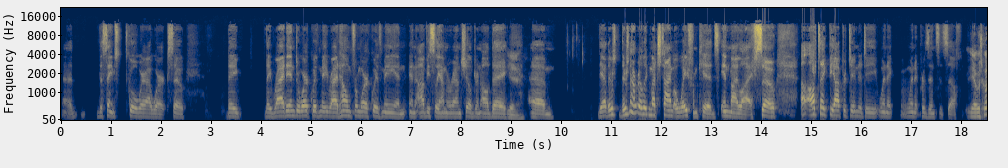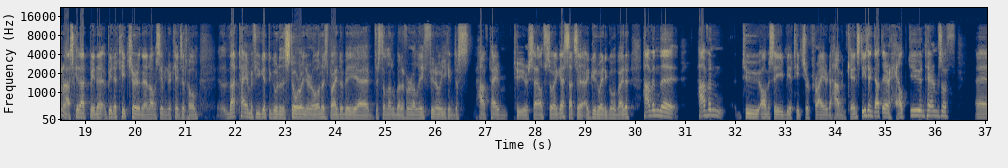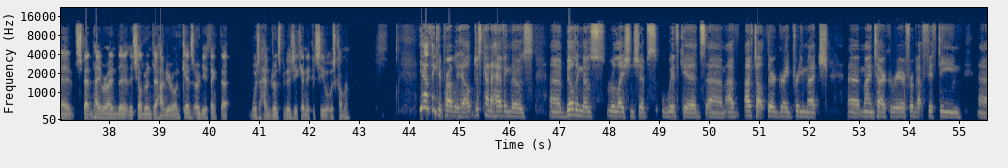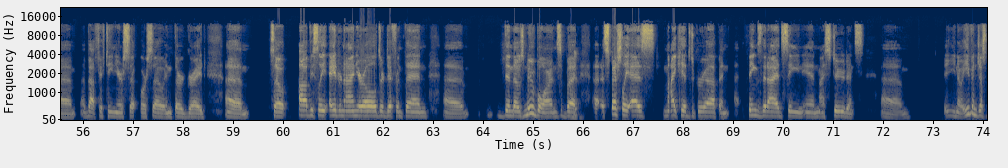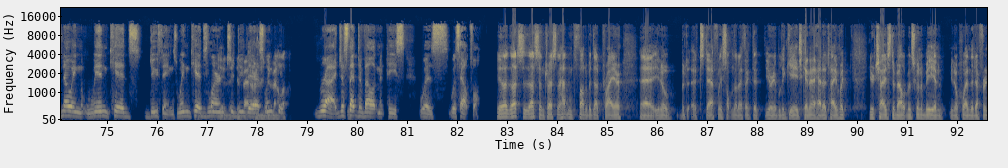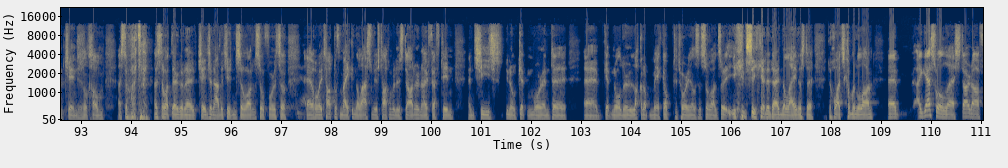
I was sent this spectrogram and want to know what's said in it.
uh, the same school where i work. So they they ride in to work with me, ride home from work with me, and and obviously I'm around children all day. Yeah. Um, yeah, there's there's not really much time away from kids in my life, so I'll take the opportunity when it when it presents itself. Yeah, I was going to ask you that being a being a teacher, and then obviously when your kids at home, that time if you get to go to the store on your own is bound to be uh, just a little bit of a relief. You know, you can just have time to yourself. So I guess that's a, a good way to go about it. Having the having to obviously be a teacher prior to having kids. Do you think that there helped you in terms of uh, spending time around the, the children to have your own kids, or do you think that was a hindrance because you kind of could see what was coming? Yeah, I think it probably helped. Just kind of having those, uh, building those relationships with kids. Um, I've I've taught third grade pretty much uh, my entire career for about fifteen, um, about fifteen years or so in third grade. Um, so obviously eight or nine year olds are different than uh, than those newborns but yeah. uh, especially as my kids grew up and things that i had seen in my students um, you know even just knowing when kids do things when kids learn yeah, to do this when kids, right just yeah. that development piece was was helpful yeah, that's that's interesting. I hadn't thought about that prior, uh, you know, but it's definitely something that I think that you're able to gauge kind of ahead of time what your child's development is going to be, and you know when the different changes will come as to what as to what they're going to change in attitude and so on and so forth. So yeah. uh, when I talked with Mike in the last one, he was talking about his daughter now 15, and she's you know getting more into uh, getting older, looking up makeup tutorials and so on. So you can see kind of down the line as to, to what's coming along. Uh, I guess we'll uh, start off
